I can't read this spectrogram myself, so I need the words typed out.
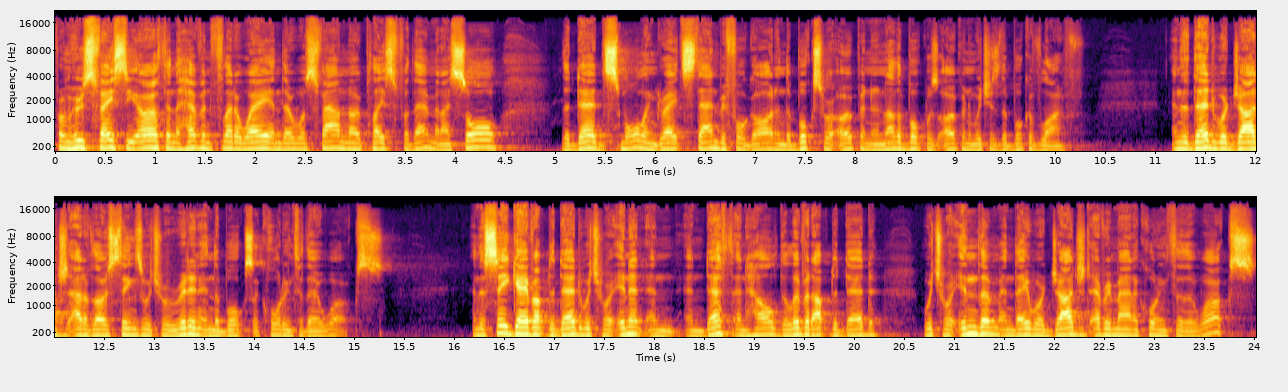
from whose face the earth and the heaven fled away, and there was found no place for them. And I saw the dead, small and great, stand before God, and the books were open, and another book was open, which is the book of life. And the dead were judged out of those things which were written in the books according to their works. And the sea gave up the dead which were in it, and, and death and hell delivered up the dead which were in them, and they were judged every man according to their works.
